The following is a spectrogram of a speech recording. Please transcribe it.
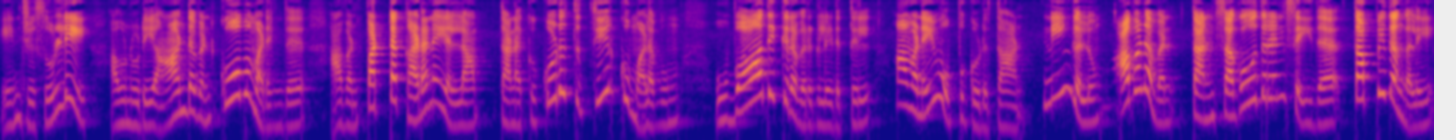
என்று சொல்லி அவனுடைய ஆண்டவன் கோபமடைந்து அவன் பட்ட கடனையெல்லாம் தனக்கு கொடுத்து தீர்க்கும் அளவும் உபாதிக்கிறவர்களிடத்தில் அவனை ஒப்பு கொடுத்தான் நீங்களும் அவனவன் தன் சகோதரன் செய்த தப்பிதங்களை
